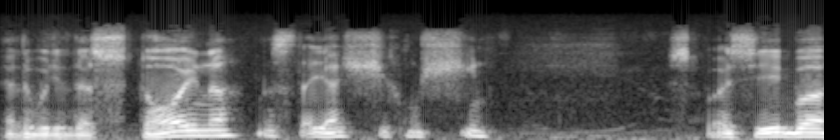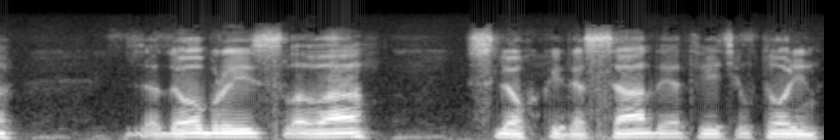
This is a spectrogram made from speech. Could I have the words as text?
это будет достойно настоящих мужчин. Спасибо за добрые слова, — с легкой досадой ответил Торин.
